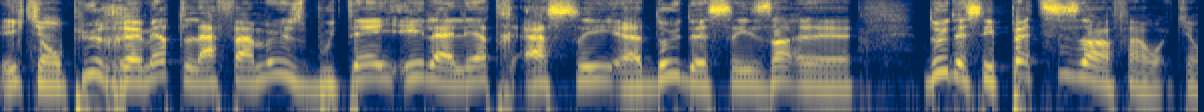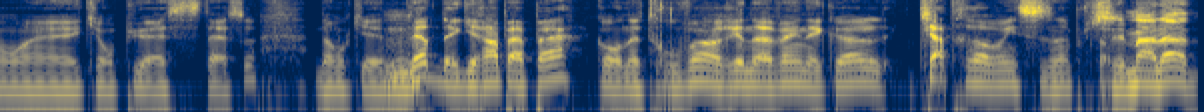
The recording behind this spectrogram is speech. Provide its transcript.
et qui ont pu remettre la fameuse bouteille et la lettre à, ses, à deux de ses, euh, deux de ses petits-enfants ouais, qui, ont, euh, qui ont pu assister à ça. Donc une Hmm. lettre de grand-papa qu'on a trouvée en rénovant une école 86 ans plus tard. C'est malade.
